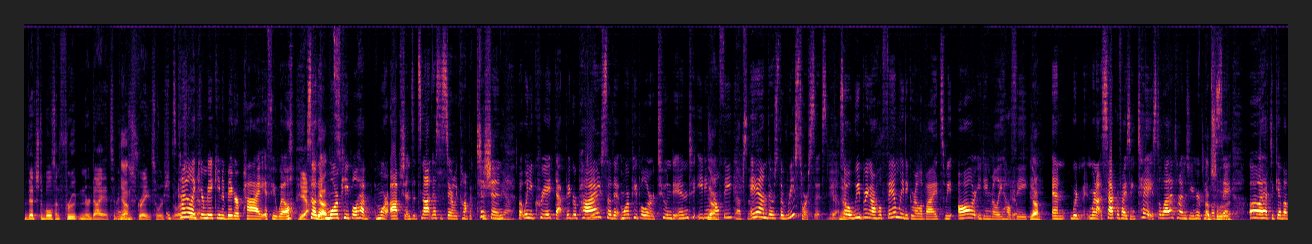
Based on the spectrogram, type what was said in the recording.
Vegetables and fruit in their diets. It's Yeah. just great. So we're It's kind of like that. you're making a bigger pie, if you will, Yeah. so that Yeah. more people have more options. It's not necessarily competition, yeah. but when you create that bigger pie, Yeah. so that more people are tuned in to eating Yeah. healthy, Absolutely. and there's the resources. Yeah. So we bring our whole family to Grilla Bites. We all are eating really healthy. Yeah. And we're, we're not sacrificing taste. A lot of times you hear people Absolutely. say, "Oh, I have to give up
